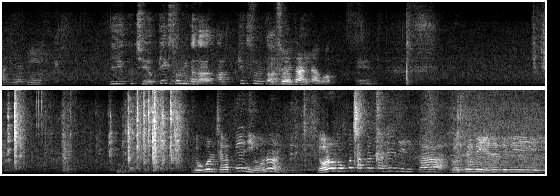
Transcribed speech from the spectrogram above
화면이 이게 끝이에요. 삑 소리가 나, 아, 삑 소리도 안 소리도 안. 나고. 예. 요거를 제가 뺀 이유는 여러 번 껐다 껐다 해야 되니까 그것 때문에 얘네들이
